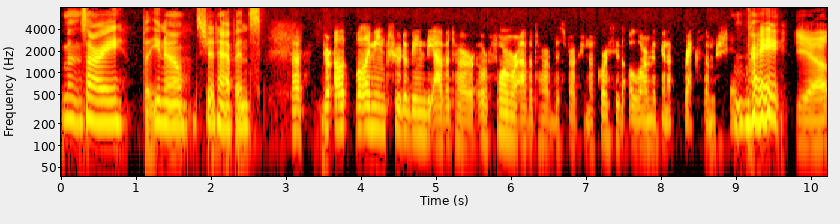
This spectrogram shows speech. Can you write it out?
Mm, Sorry, but you know, shit happens. Uh, you're uh, well. I mean, true to being the avatar or former avatar of destruction. Of course, his alarm is gonna wreck some shit. Right? Yeah.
